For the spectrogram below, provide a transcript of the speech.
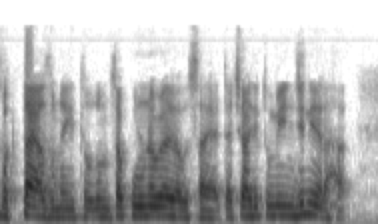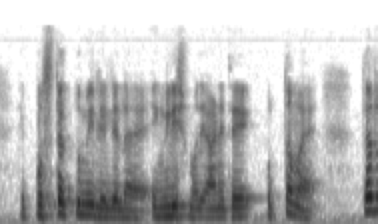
बघताय अजूनही तो तुमचा पूर्ण वेळ व्यवसाय आहे. त्याच्या आधी तुम्ही इंजिनियर आहात. एक पुस्तक तुम्ही लिहिलेलं आहे इंग्लिशमध्ये आणि ते उत्तम आहे. तर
